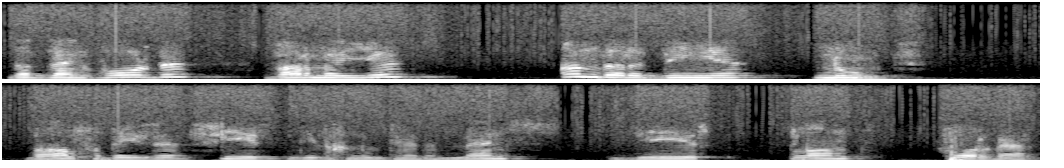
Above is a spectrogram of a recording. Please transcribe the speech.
dat zijn woorden waarmee je andere dingen noemt behalve deze vier die we genoemd hebben mens, dier, plant, voorwerp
